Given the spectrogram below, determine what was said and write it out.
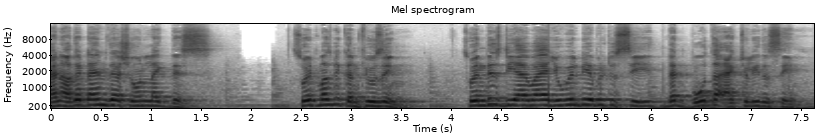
And other times they are shown like this. So it must be confusing. So in this DIY, you will be able to see that both are actually the same.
